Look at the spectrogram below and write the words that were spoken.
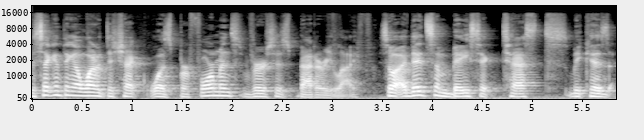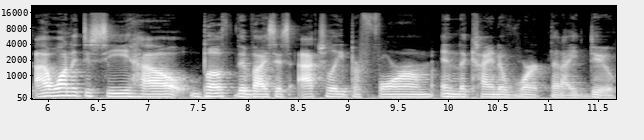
The second thing I wanted to check was performance versus battery life. So I did some basic tests because I wanted to see how both devices actually perform in the kind of work that I do.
